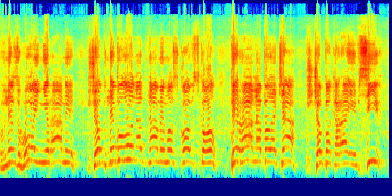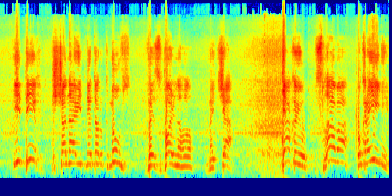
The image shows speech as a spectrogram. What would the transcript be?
в незгойні рани, щоб не було над нами московського тирана палача, що покарає всіх і тих, що навіть не торкнувся визвольного меча. Дякую, слава Україні!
